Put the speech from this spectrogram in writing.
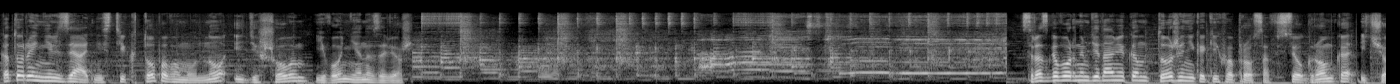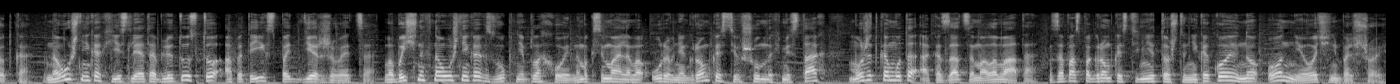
который нельзя отнести к топовому, но и дешевым его не назовешь. С разговорным динамиком тоже никаких вопросов, все громко и четко. В наушниках, если это Bluetooth, то aptX поддерживается. В обычных наушниках звук неплохой, но максимального уровня громкости в шумных местах может кому-то оказаться маловато. Запас по громкости не то что никакой, но он не очень большой.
